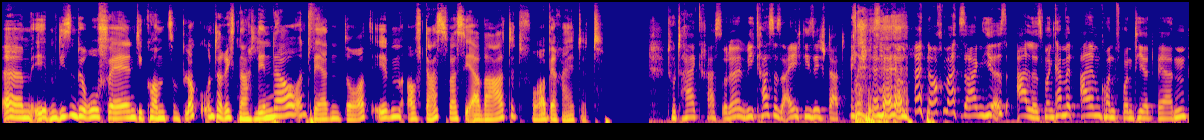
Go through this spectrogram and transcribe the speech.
ähm, eben diesen Beruf wählen, die kommen zum Blockunterricht nach Lindau und werden dort eben auf das, was sie erwartet, vorbereitet. Total krass, oder? Wie krass ist eigentlich diese Stadt? Ich muss nochmal sagen, hier ist alles. Man kann mit allem konfrontiert werden.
